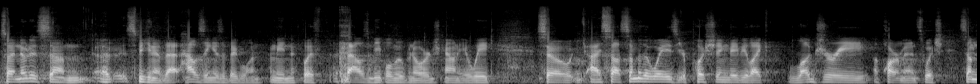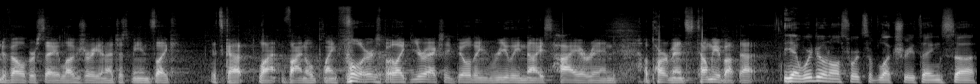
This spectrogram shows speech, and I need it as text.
So I noticed, um, uh, speaking of that, housing is a big one. I mean, with a thousand people moving to Orange County a week. So I saw some of the ways you're pushing maybe like luxury apartments, which some developers say luxury, and that just means like it's got vinyl plank floors, but like you're actually building really nice higher end apartments. Tell me about that. Yeah, we're doing all sorts of luxury things. Uh,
